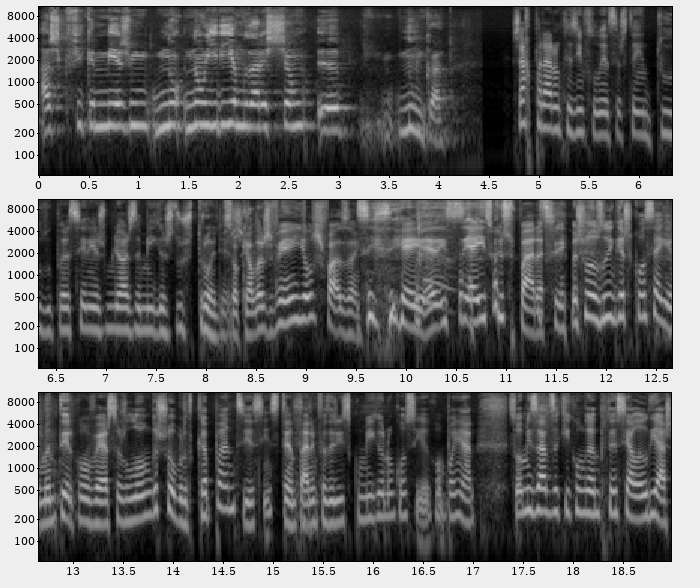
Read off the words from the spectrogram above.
Acho que fica mesmo. Não, não iria mudar este chão eh, nunca. Já repararam que as influências têm tudo para serem as melhores amigas dos trolhas? Só que elas vêm e eles fazem. Sim, sim, é, é isso, é isso que os separa. Sim. Mas são as únicas que conseguem manter conversas longas sobre decapantes e assim, se tentarem fazer isso comigo, eu não consigo acompanhar. São amizades aqui com grande potencial. Aliás,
